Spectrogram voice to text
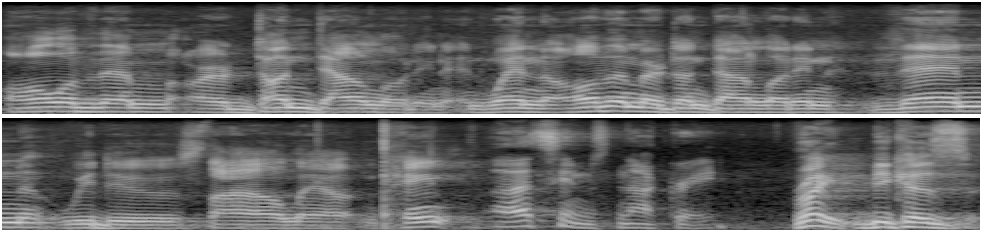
all of them are done downloading. And when all of them are done downloading, then we do style, layout, and paint. Uh, that seems not great. Right, because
